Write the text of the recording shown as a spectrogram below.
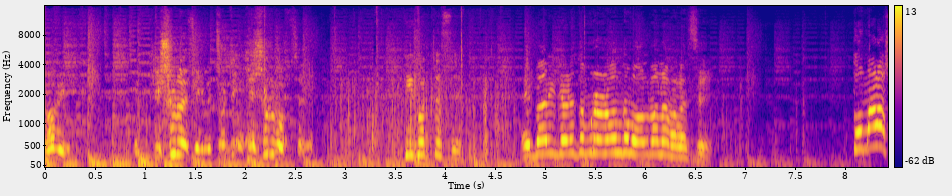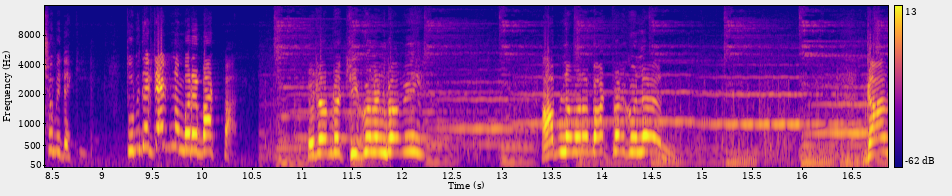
ভাবি কি শুরু হয়েছে? এগুলো চুটি কি শুরু করছে? কি করতেছে? এই বাড়ি বাড়িটারে তো পুরো রঙ্গমহল বানা ফেলেছে। তোমার অসুবিধা কি? তুমি তো একটা এক নম্বরের বাটপার। এটা আপনারা কি করলেন ভাবি? আপনি আমার বাটপার করলেন? গান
